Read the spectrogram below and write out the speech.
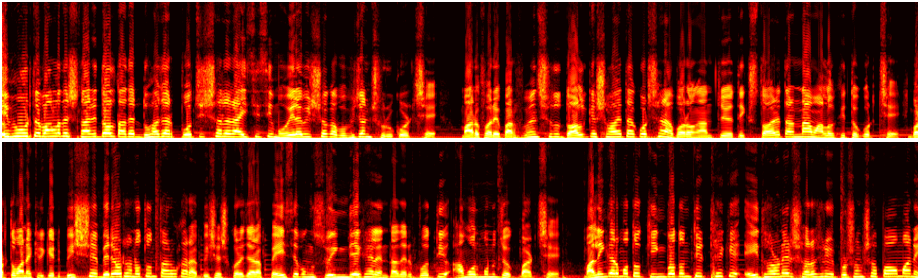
এই মুহূর্তে বাংলাদেশ নারী দল তাদের দু হাজার পঁচিশ সালের আইসিসি মহিলা বিশ্বকাপ অভিযান শুরু করছে। মারুফার এই পারফরমেন্স শুধু দলকে সহায়তা করছে না, বরং আন্তর্জাতিক স্তরে তার নাম আলোকিত করছে। বর্তমানে ক্রিকেট বিশ্বে বেড়ে ওঠা নতুন তারকারা, বিশেষ করে যারা পেস এবং সুইং দিয়ে খেলেন, তাদের প্রতি আমূল মনোযোগ বাড়ছে। মালিঙ্গার মতো কিংবদন্তির থেকে এই ধরনের সরাসরি প্রশংসা পাওয়া মানে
